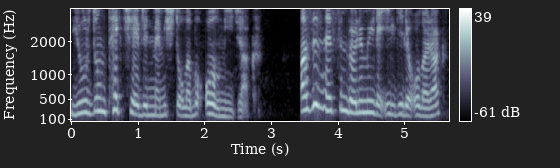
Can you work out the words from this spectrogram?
yurdun tek çevrilmemiş dolabı olmayacak. Aziz Nesin bölümüyle ilgili olarak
